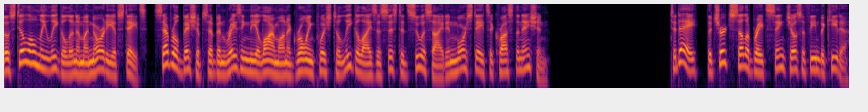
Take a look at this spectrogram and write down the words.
Though still only legal in a minority of states, several bishops have been raising the alarm on a growing push to legalize assisted suicide in more states across the nation. Today, the church celebrates Saint Josephine Bakhita,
